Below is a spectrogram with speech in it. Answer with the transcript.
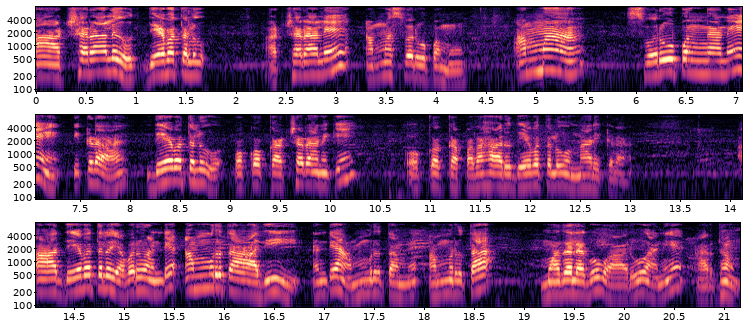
ఆ అక్షరాలు దేవతలు. అక్షరాలే అమ్మ స్వరూపము. అమ్మ స్వరూపంగానే ఇక్కడ దేవతలు ఒక్కొక్క అక్షరానికి ఒక్కొక్క పదహారు దేవతలు ఉన్నారు ఇక్కడ. ఆ దేవతలు ఎవరు అంటే అమృతాది. అంటే అమృతము అమృత మొదలగు వారు అని అర్థం.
